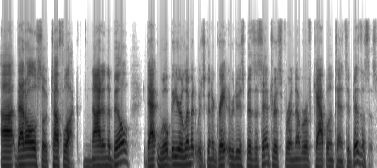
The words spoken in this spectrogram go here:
uh, that also, tough luck. Not in the bill. That will be your limit, which is going to greatly reduce business interest for a number of capital intensive businesses.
